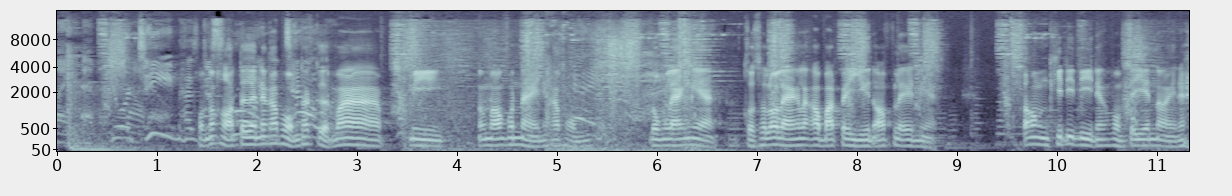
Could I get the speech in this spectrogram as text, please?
I am a Your shadow. team has ๆผมต้องขอเตือนนะครับผมถ้าเกิดว่ามีน้อง ๆ คนไหนนะครับผมลงแรงเนี่ย กดโซโล่แรงแล้วเอาบัตไปยืนออฟเลนเนี่ย ต้องคิดดี ๆ นะครับผมใจเย็นหน่อยนะ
